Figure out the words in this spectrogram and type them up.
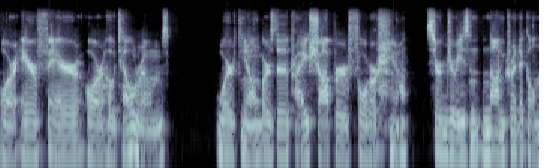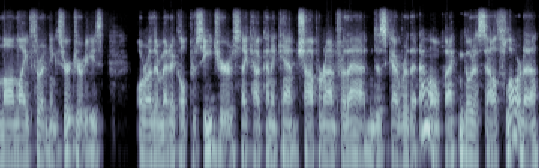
or airfare or hotel rooms where you know where's the price shopper for you know surgeries non-critical non-life-threatening surgeries or other medical procedures? Like how can i can't shop around for that and discover that oh i can go to south florida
